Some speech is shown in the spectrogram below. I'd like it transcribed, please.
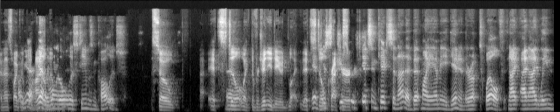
and that's why Oh, people yeah, high yeah, on they're one of the oldest teams in college. So uh, it's Yeah. still like the Virginia dude. Like it's Yeah, still just, pressure. Just for shits and kicks tonight. I bet Miami again, and they're up twelve. And I and I lean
